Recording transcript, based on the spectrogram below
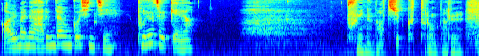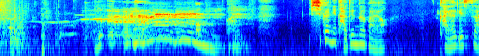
얼마나 아름다운 곳인지 보여줄게요. 부인은 어찌 그토록 나를 시간이 다 됐나 봐요. 가야겠어요.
